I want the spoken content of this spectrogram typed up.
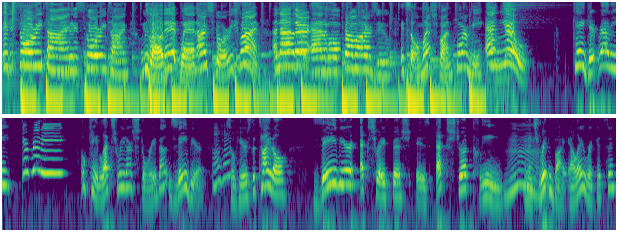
It's story time, it's story time. We love it when our stories rhyme. Another animal from our zoo. It's so much fun for me and you. Okay, get ready. Get ready. Okay, let's read our story about Xavier. So here's the title Xavier X ray fish is extra clean. And it's hmm. written by L.A. Ricketson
